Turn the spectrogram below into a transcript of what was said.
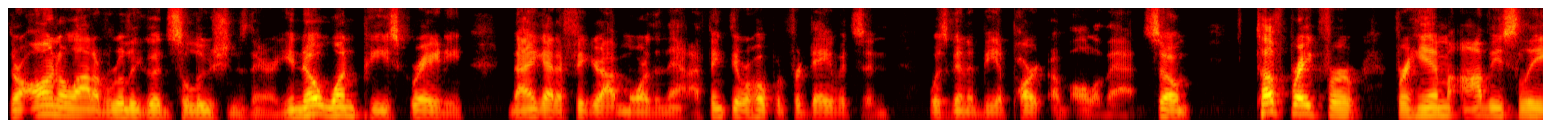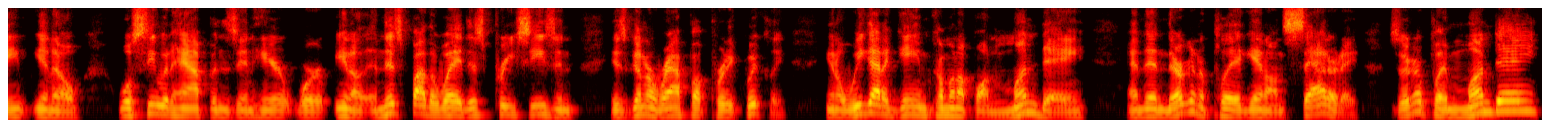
there aren't a lot of really good solutions there. You know, one piece, Grady. Now you got to figure out more than that. I think they were hoping for Davidson was going to be a part of all of that. So tough break for for him. Obviously, you know, we'll see what happens in here. Where you know, and this, by the way, this preseason is going to wrap up pretty quickly. You know, we got a game coming up on Monday, and then they're going to play again on Saturday. So they're going to play Monday,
